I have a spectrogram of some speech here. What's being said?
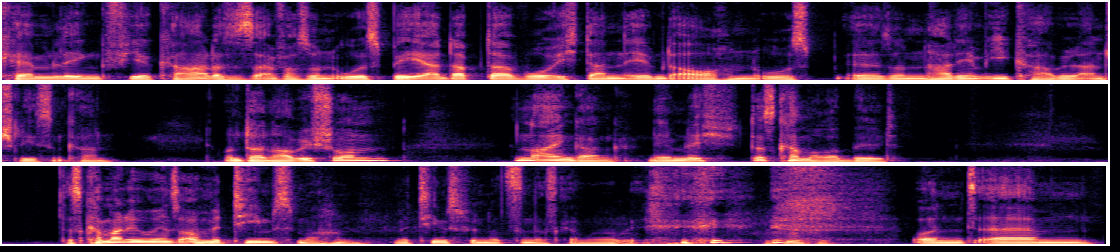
Camlink 4K. Das ist einfach so ein USB-Adapter, wo ich dann eben auch ein USB, äh, so ein HDMI-Kabel anschließen kann. Und dann habe ich schon einen Eingang, nämlich das Kamerabild. Das kann man übrigens auch mit Teams machen. Mit Teams benutzen das Kamerabild. und ähm,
